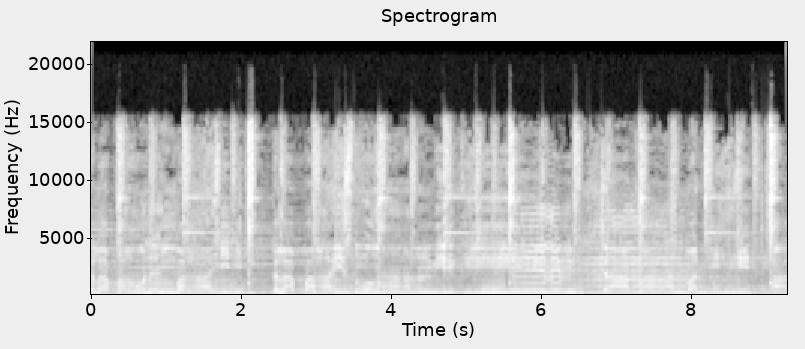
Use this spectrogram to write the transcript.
กระเป๋าหนึ่งใบ กลับไปสู้งานอีกทีจากบ้านวันนี้อา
